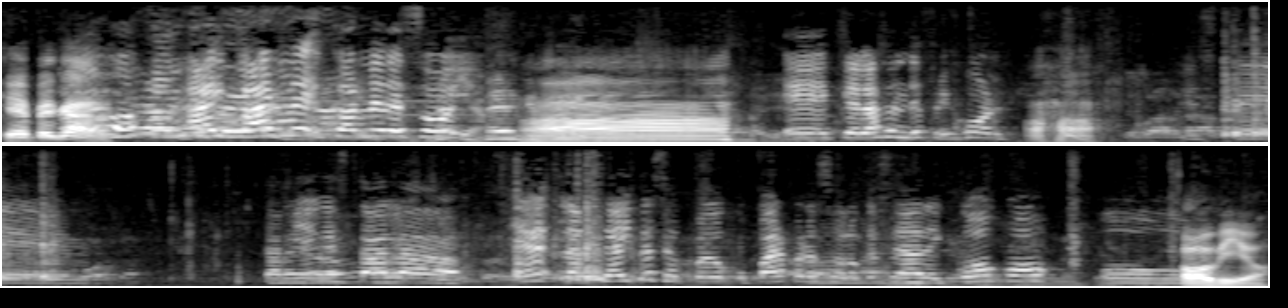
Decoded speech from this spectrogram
¿Qué es vegana? Hay carne, carne de soya, Ah, eh, que la hacen de frijol. ajá. Este, también está la. eh, el aceite se puede ocupar, pero solo que sea de coco o. Obvio.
